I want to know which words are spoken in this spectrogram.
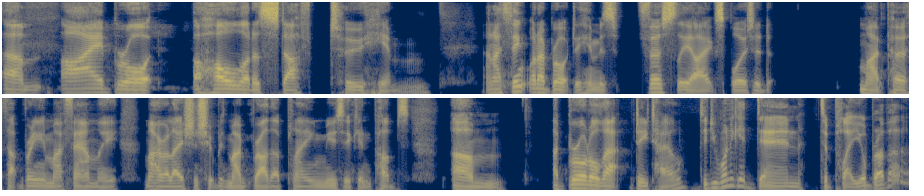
um, I brought a whole lot of stuff to him, and I think what I brought to him is, firstly, I exploited my Perth upbringing, my family, my relationship with my brother, playing music in pubs. Um, I brought all that detail. did you want to get dan to play your brother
